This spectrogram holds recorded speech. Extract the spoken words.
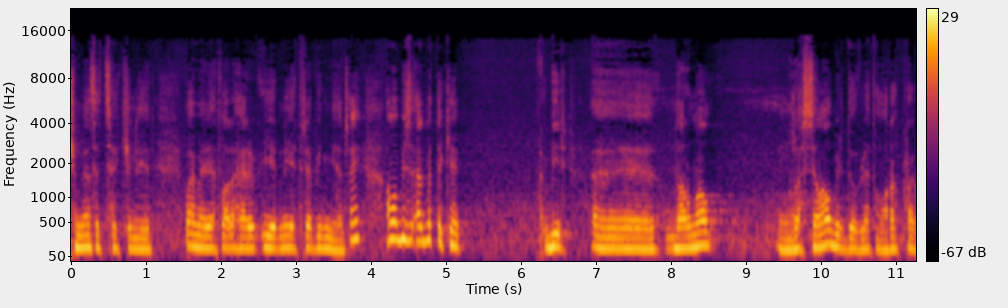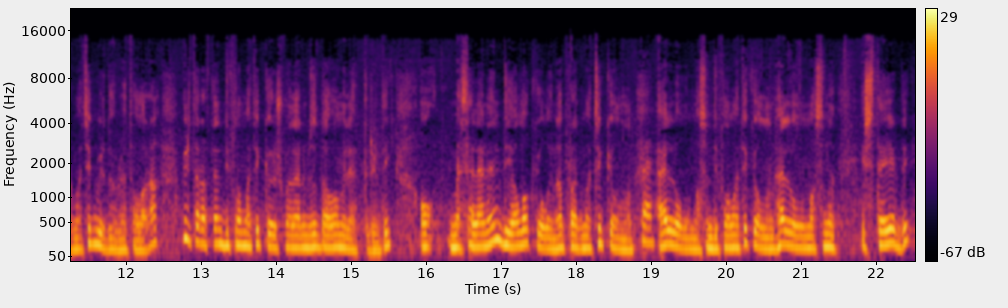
kimdənsə çəkinir, bu əməliyyatları hər yerinə yetirə bilməyəcək. Amma biz əlbəttə ki bir e, normal rasional bir dövlət olaraq, praqmatik bir dövlət olaraq bir tərəfdən diplomatik görüşmələrimizi davam elətdirirdik. O məsələnin dialoq yolu ilə, praqmatik yolla həll olunmasını, diplomatik yolla həll olunmasını istəyirdik.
